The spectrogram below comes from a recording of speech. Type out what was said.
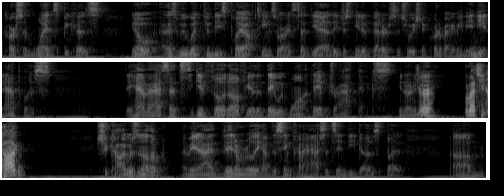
Carson Wentz because you know, as we went through these playoff teams where I said, yeah, they just need a better situation at quarterback. I mean, Indianapolis, they have assets to give Philadelphia that they would want. They have draft picks. You know what I mean? What about Chicago? Chicago's another one. I mean, I, they don't really have the same kind of assets Indy does, but um,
